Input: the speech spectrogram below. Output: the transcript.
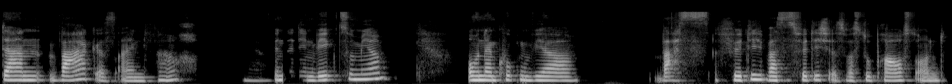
dann wag es einfach. ja. Finde den Weg zu mir. Und dann gucken wir, was für dich, was es für dich ist, was du brauchst und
